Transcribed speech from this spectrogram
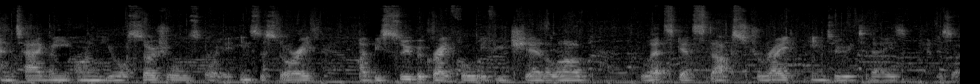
and tag me on your socials or your Insta story. I'd be super grateful if you'd share the love. Let's get stuck straight into today's episode.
